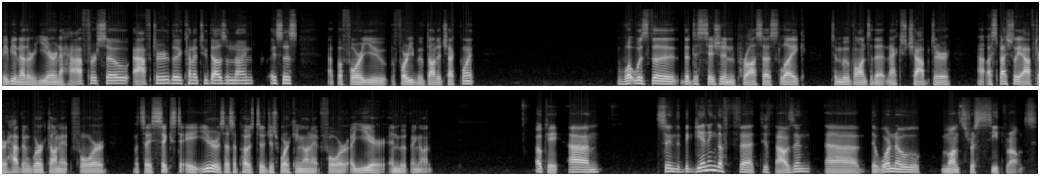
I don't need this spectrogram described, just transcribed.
maybe another year and a half or so after the kind of 2009 crisis, uh, before you before you moved on to Checkpoint. What was the the decision process like to move on to that next chapter, uh, especially after having worked on it for let's say six to eight years, as opposed to just working on it for a year and moving on? Okay, um, so in the beginning of uh, 2000, uh, there were no monstrous seed rounds.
